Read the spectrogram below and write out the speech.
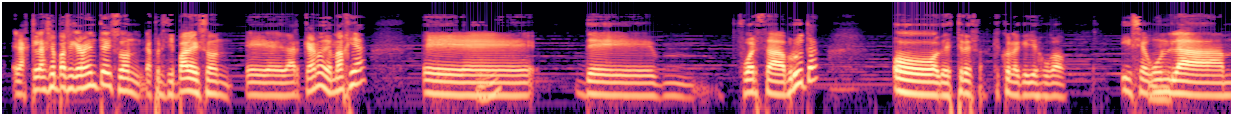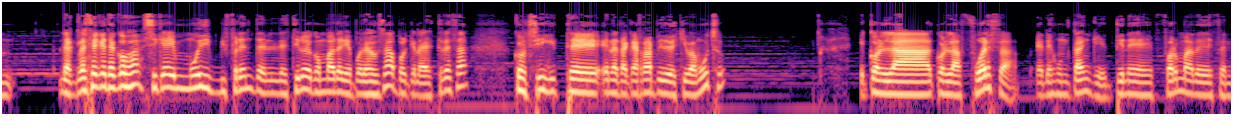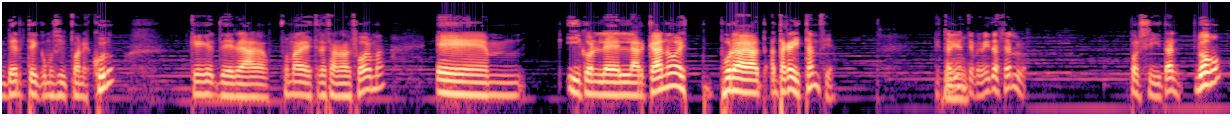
Las clases básicamente son, las principales son eh, de arcano, de magia, eh, de mm, fuerza bruta o destreza, que es con la que yo he jugado. Y según Mm. la, la clase que te coja, sí que hay muy diferente el estilo de combate que puedes usar, porque la destreza consiste en atacar rápido y esquiva mucho. Eh, Con la, con la fuerza, eres un tanque, tienes forma de defenderte como si con escudo, que de la forma de destreza no hay forma. Eh, y con el arcano es pura at- ataque a distancia. Está bien, Ujú. te permite hacerlo. Por si tal. Luego,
